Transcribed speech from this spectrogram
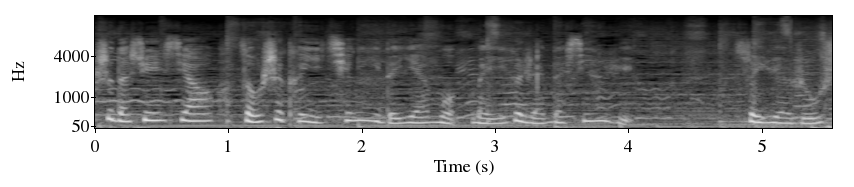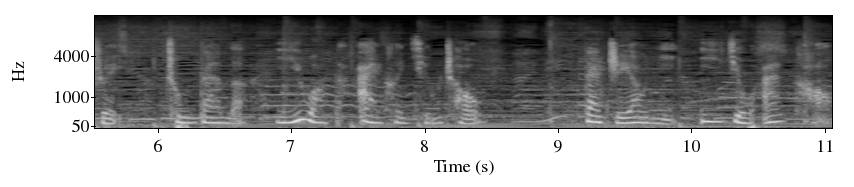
市的喧嚣总是可以轻易地淹没每一个人的心语，岁月如水，冲淡了以往的爱恨情仇。但只要你依旧安好，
